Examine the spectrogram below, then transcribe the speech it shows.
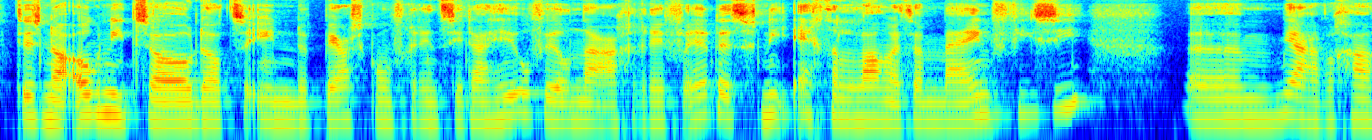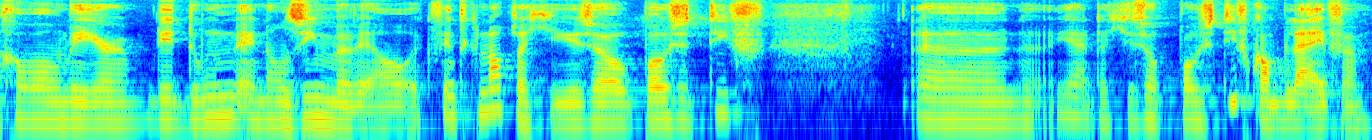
het is nou ook niet zo dat in de persconferentie daar heel veel naar gerefereerd is. Het is niet echt een lange termijn visie. Um, ja, we gaan gewoon weer dit doen en dan zien we wel. Ik vind het knap dat je je zo positief, uh, ja, dat je zo positief kan blijven.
